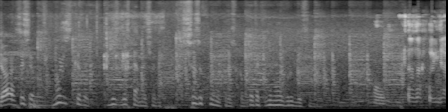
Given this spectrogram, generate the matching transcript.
Да? Слушай, можешь сказать, без, без камеры что Что за хуйня происходит? Я так не могу врубиться. Це за хуйня.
